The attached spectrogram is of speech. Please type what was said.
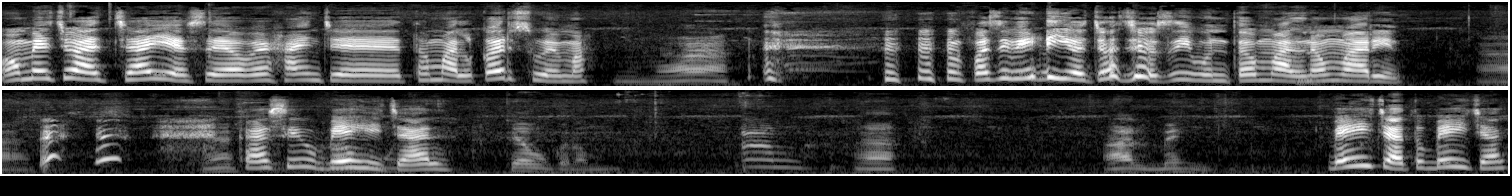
અમે જો આજ જઈએ છે હવે સાંજે ધમાલ કરશું એમાં. પછી વીડિયો જોજો સીવું ને ધમાલ ન મારીને કાશી બેહી ચાલ. કેવું કરમ હા. હાલ બેહી. બેહી જા તું બેહી ચાલ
